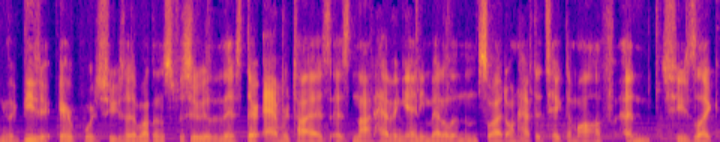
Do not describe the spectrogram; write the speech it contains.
He's like, these are airport shoes. I bought them specifically for this. They're advertised as not having any metal in them, so I don't have to take them off. And she's like,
